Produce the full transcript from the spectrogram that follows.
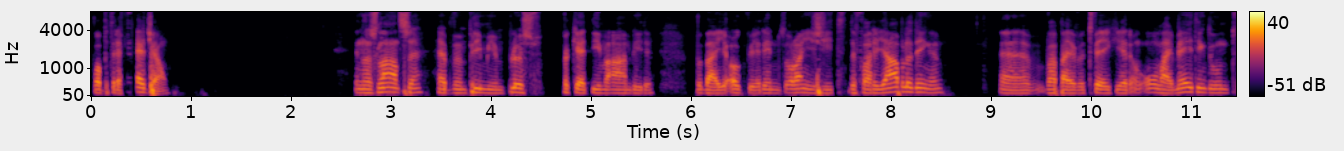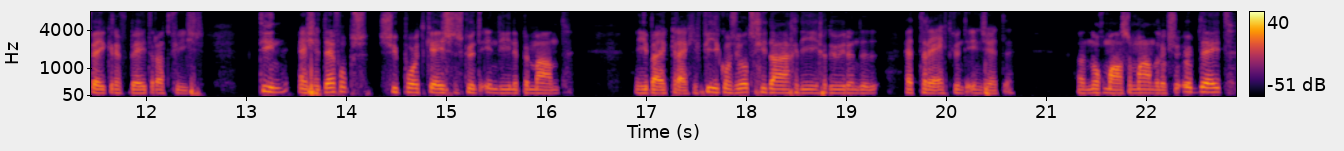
wat betreft Agile. En als laatste hebben we een Premium Plus pakket die we aanbieden. Waarbij je ook weer in het oranje ziet de variabele dingen. Uh, waarbij we twee keer een online meting doen, twee keer een verbeteradvies. 10 Azure DevOps support cases kunt indienen per maand. En hierbij krijg je vier consultatiedagen die je gedurende het traject kunt inzetten. En nogmaals een maandelijkse update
